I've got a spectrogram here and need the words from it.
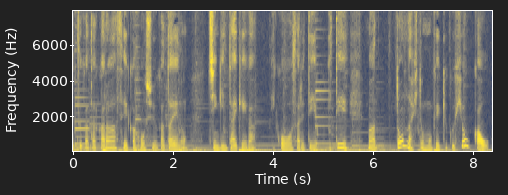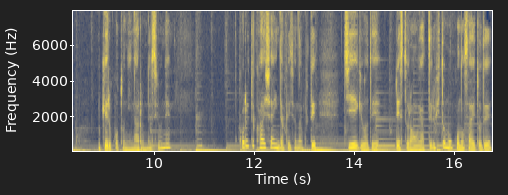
列型から成果報酬型への賃金体系が移行されていて、まあ、どんな人も結局評価を受けることになるんですよね。これって会社員だけじゃなくて自営業でレストランをやってる人もこのサイトで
